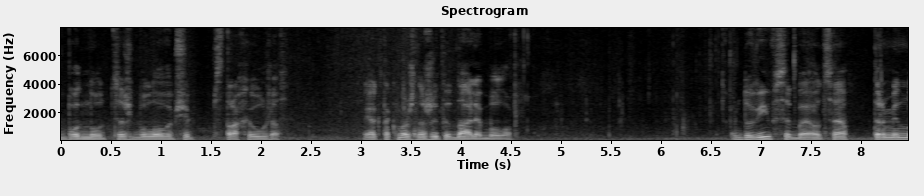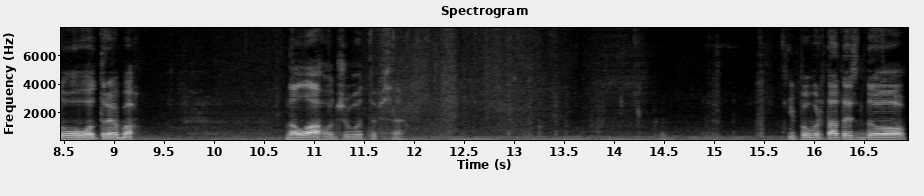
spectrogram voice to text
Бо ну це ж було взагалі страх і ужас. Як так можна жити далі було? Довів себе, оце терміново треба налагоджувати все. І повертатись до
